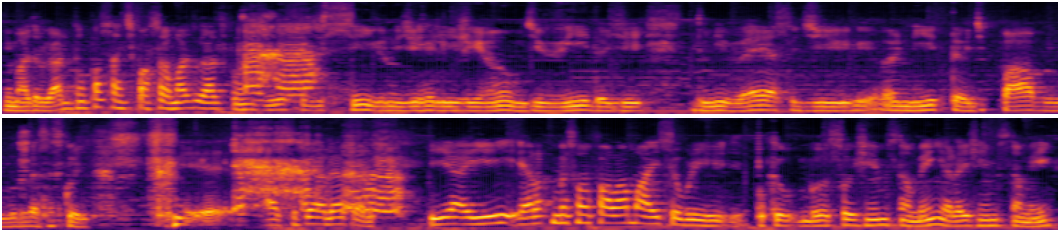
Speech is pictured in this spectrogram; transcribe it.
de madrugada, então passar, a gente passava madrugada falando uhum. de, de signo, de religião, de vida, de, de universo, de Anitta, de Pablo, essas coisas. é super aleatório. E aí ela começou a falar mais sobre. Porque eu, eu sou gêmeos também, ela é gêmeos também.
